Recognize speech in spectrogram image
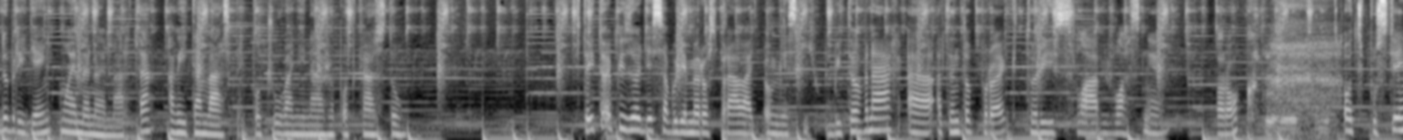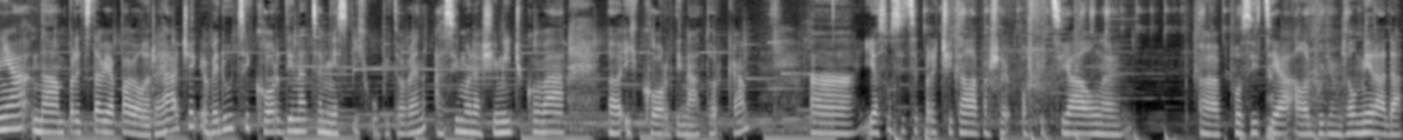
Dobrý deň, moje meno je Marta a vítam vás pri počúvaní nášho podcastu. V tejto epizóde sa budeme rozprávať o mestských ubytovnách a, a tento projekt, ktorý slávi vlastne rok od spustenia nám predstavia Pavel Reháček, vedúci koordinácie mestských ubytoven a Simona Šimíčková, ich koordinátorka. A ja som síce prečítala vaše oficiálne pozícia, ale budem veľmi rada,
